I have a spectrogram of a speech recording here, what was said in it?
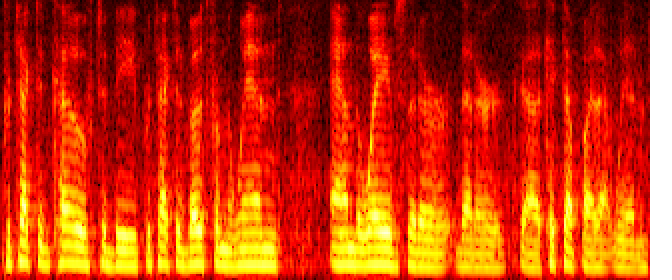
protected cove to be protected both from the wind and the waves that are that are uh, kicked up by that wind.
